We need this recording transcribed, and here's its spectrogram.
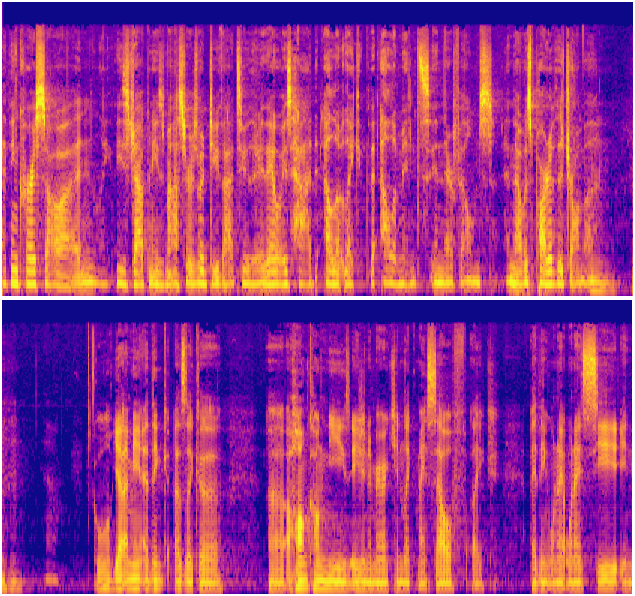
I think Kurosawa and like these Japanese masters would do that too. They they always had ele- like the elements in their films, and that was part of the drama. cool. Yeah, I mean, I think as like a uh, a Hong Kongese Asian American like myself, like I think when I when I see In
